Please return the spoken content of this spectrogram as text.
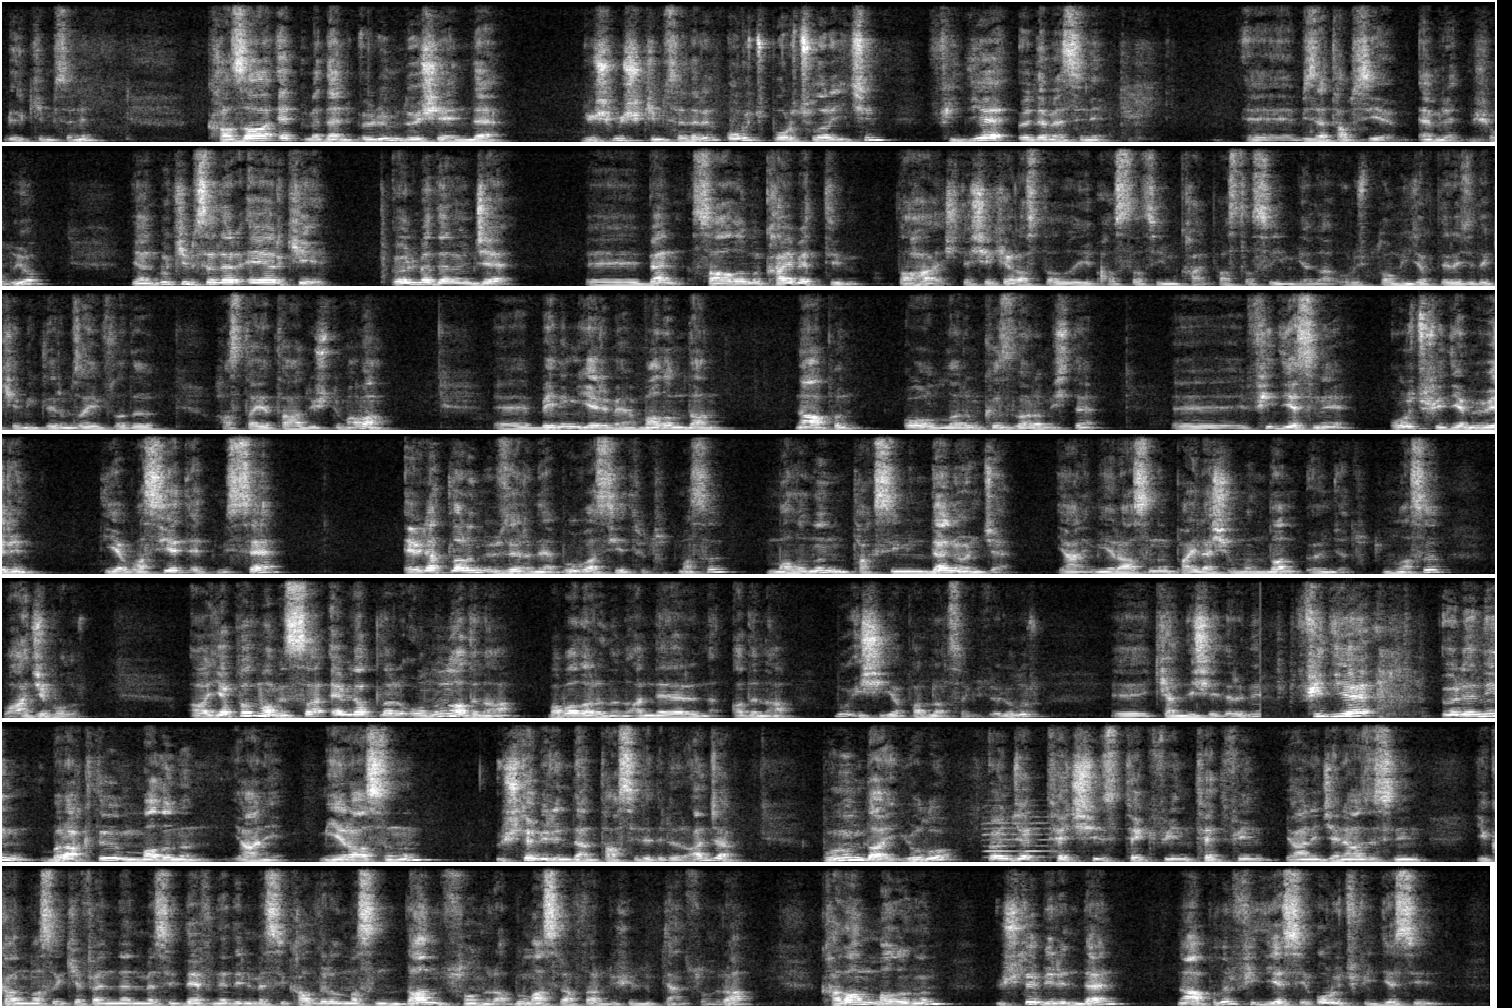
bir kimsenin kaza etmeden ölüm döşeğinde düşmüş kimselerin oruç borçları için fidye ödemesini e, bize tavsiye emretmiş oluyor. Yani bu kimseler eğer ki ölmeden önce e, ben sağlığımı kaybettim, daha işte şeker hastalığı hastasıyım, kalp hastasıyım ya da oruç tutamayacak derecede kemiklerim zayıfladı, hasta yatağa düştüm ama e, benim yerime malımdan ne yapın? Oğullarım, kızlarım işte e, fidyesini, oruç fidyemi verin diye vasiyet etmişse evlatların üzerine bu vasiyeti tutması malının taksiminden önce yani mirasının paylaşımından önce tutulması vacip olur. Yapılmamışsa evlatları onun adına, babalarının, annelerinin adına bu işi yaparlarsa güzel olur. Ee, kendi şeylerini. Fidye ölenin bıraktığı malının yani mirasının üçte birinden tahsil edilir. Ancak bunun da yolu önce teçhiz, tekfin, tedfin yani cenazesinin yıkanması, kefenlenmesi, defnedilmesi, kaldırılmasından sonra bu masraflar düşüldükten sonra kalan malının üçte birinden ne yapılır? Fidyesi, oruç fidyesi,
